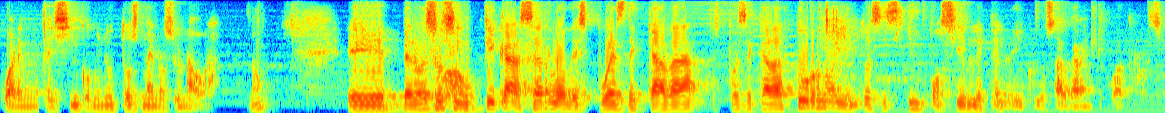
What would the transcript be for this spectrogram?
45 minutos, menos de una hora, ¿no? Eh, pero eso significa hacerlo después de, cada, después de cada turno y entonces es imposible que el vehículo salga 24 horas.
